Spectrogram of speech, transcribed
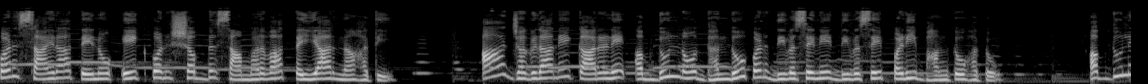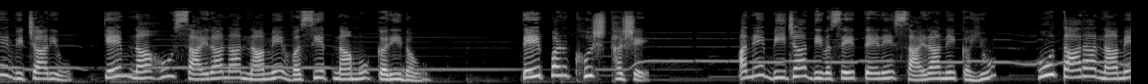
પણ સાયરા તેનો એક પણ શબ્દ સાંભળવા તૈયાર ન હતી. આ ઝઘડાને કારણે અબ્દુલનો ધંધો પણ દિવસે ને દિવસે પડી ભાંગતો હતો. અબ્દુલે વિચાર્યું, કેમ ના હું સાયરાના નામે વસિયતનામું કરી દઉં? તે પણ ખુશ થશે. અને બીજા દિવસે તેણે સાયરાને કહ્યું, હું તારા નામે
